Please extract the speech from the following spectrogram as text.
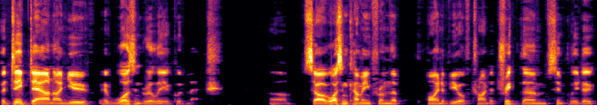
But deep down, I knew it wasn't really a good match. Um, so I wasn't coming from the point of view of trying to trick them simply to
